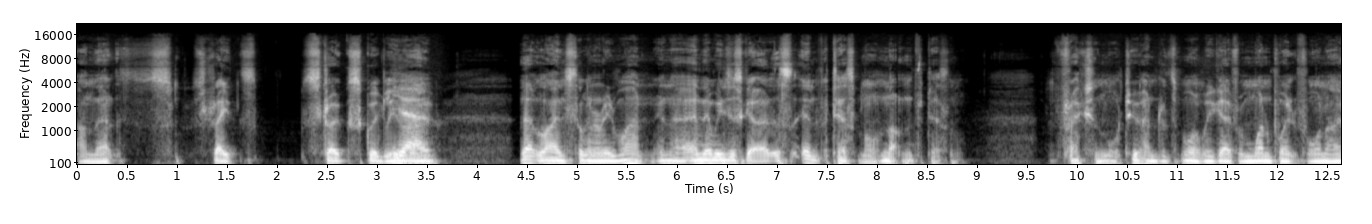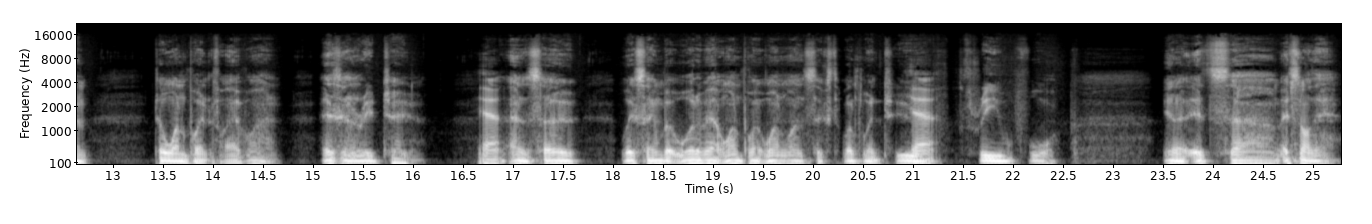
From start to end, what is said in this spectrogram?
on that s- straight stroke squiggly Yeah. line, that line's still going to read one, you know, and then we just go it's infinitesimal, not infinitesimal, fraction more, two hundredths more. We go from one point four nine to one point five one. It's going to read two, Yeah. and so we're saying, but what about one point one one six to one point two Yeah. You know, it's um, it's not there.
